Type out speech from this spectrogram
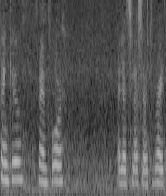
Thank you. Frame four. And let's Slessor to break.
